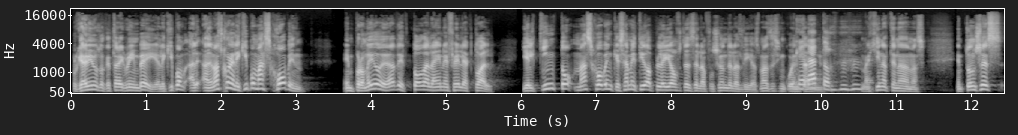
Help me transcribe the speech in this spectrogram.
porque ya vimos lo que trae Green Bay, el equipo, además con el equipo más joven en promedio de edad de toda la NFL actual y el quinto más joven que se ha metido a playoffs desde la fusión de las ligas, más de 50 años. Imagínate nada más. Entonces,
